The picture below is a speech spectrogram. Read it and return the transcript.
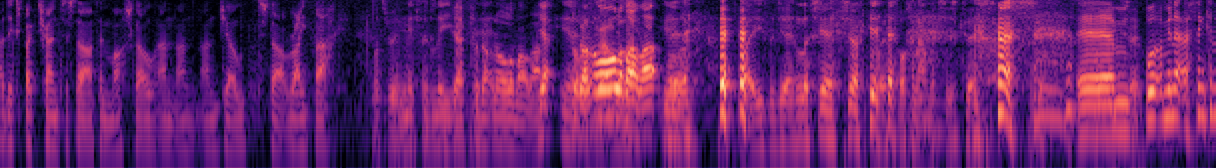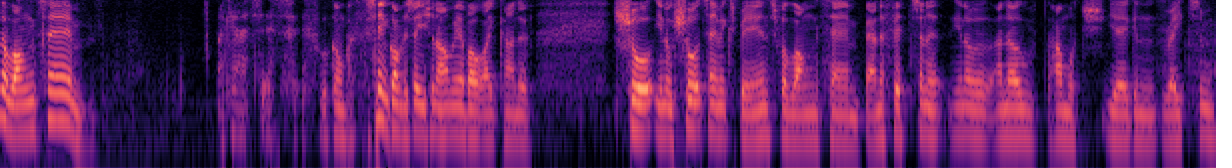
I'd expect Trent to start in Moscow and, and, and Joe to start right back. That's really admittedly. Yeah, forgotten all about that. Yeah, yeah. forgotten all about that. that. Yeah. That's why he's the journalist. Yeah, sorry. We're fucking amateurs, Chris. um, but I mean, I think in the long term, again, it's, it's, we're going back to the same conversation, aren't we, about like kind of short, you know, short-term experience for long-term benefits. And it, you know, I know how much Jurgen rates him.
